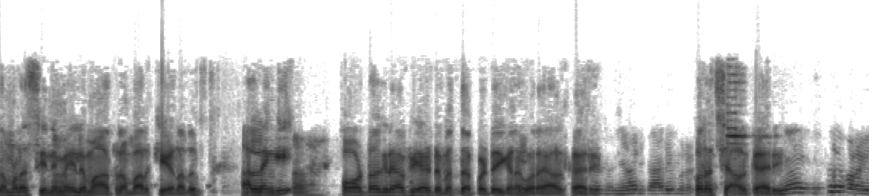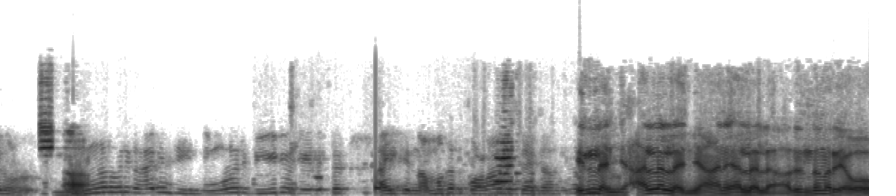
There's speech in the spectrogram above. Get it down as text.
നമ്മുടെ സിനിമയിൽ മാത്രം വർക്ക് ചെയ്യണതും അല്ലെങ്കിൽ. ഫോട്ടോഗ്രാഫി ആയിട്ട് ബന്ധപ്പെട്ടിരിക്കുന്ന കുറെ ആൾക്കാർ? കുറച്ച് ആൾക്കാർ ഇല്ല അല്ലല്ല ഞാൻ അല്ലല്ല അതെന്തെന്നറിയാവോ?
